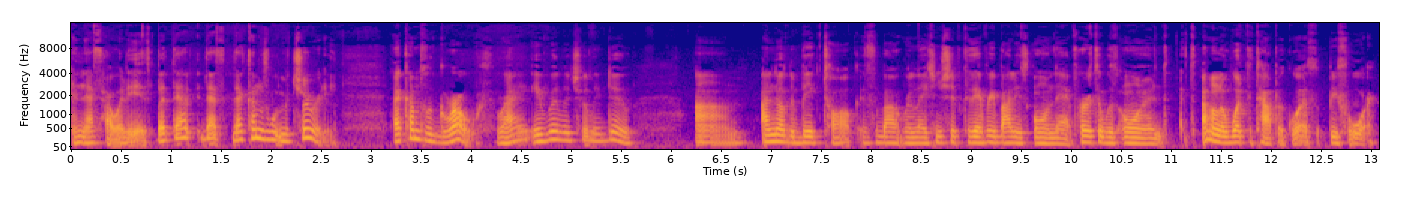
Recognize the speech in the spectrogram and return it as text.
And that's how it is. But that that's that comes with maturity. That comes with growth, right? It really truly do. Um, I know the big talk is about relationships because everybody's on that. First, it was on. I don't know what the topic was before,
